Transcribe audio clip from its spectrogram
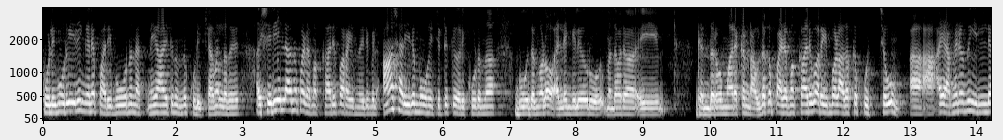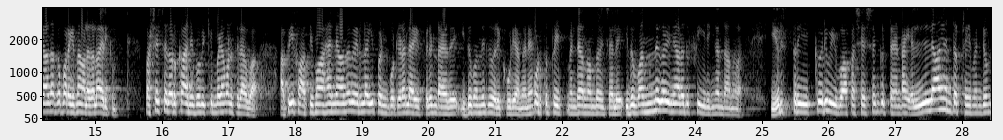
കുളിമുറിയിൽ ഇങ്ങനെ പരിപൂർണ നഗ്നയായിട്ട് നിന്ന് കുളിക്കുക എന്നുള്ളത് അത് ശരിയല്ല എന്ന് പഴമക്കാർ പറയുന്നതിന് മേൽ ആ ശരീരം മോഹിച്ചിട്ട് കയറിക്കൂടുന്ന ഭൂതങ്ങളോ അല്ലെങ്കിൽ എന്താ പറയുക ഈ ഗന്ധർവന്മാരൊക്കെ ഉണ്ടാവും. ഇതൊക്കെ പഴമക്കാർ പറയുമ്പോൾ അതൊക്കെ പുച്ഛവും അങ്ങനെയൊന്നും ഇല്ല എന്നൊക്കെ പറയുന്ന ആളുകളായിരിക്കും. പക്ഷെ ചിലർക്ക് അനുഭവിക്കുമ്പോഴേ മനസ്സിലാവുക. അപ്പൊ ഈ ഫാത്തിമ ഹന്ന പേരുള്ള ഈ പെൺകുട്ടിയുടെ ലൈഫിൽ ഉണ്ടായത് ഇത് വന്ന് കയറിക്കൂടി അങ്ങനെ കൊടുത്ത ട്രീറ്റ്മെന്റ് എന്താണെന്ന് വെച്ചാൽ ഇത് വന്നു കഴിഞ്ഞാൽ ഒരു ഫീലിംഗ് എന്താണെന്നുള്ളത് ഈ ഒരു സ്ത്രീക്ക് ഒരു വിവാഹശേഷം കിട്ടേണ്ട എല്ലാ എന്റർടൈൻമെന്റും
